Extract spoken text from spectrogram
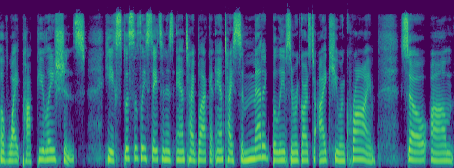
of white populations. He explicitly states in his anti-black and anti-Semitic beliefs in regards to IQ and crime. So, um,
